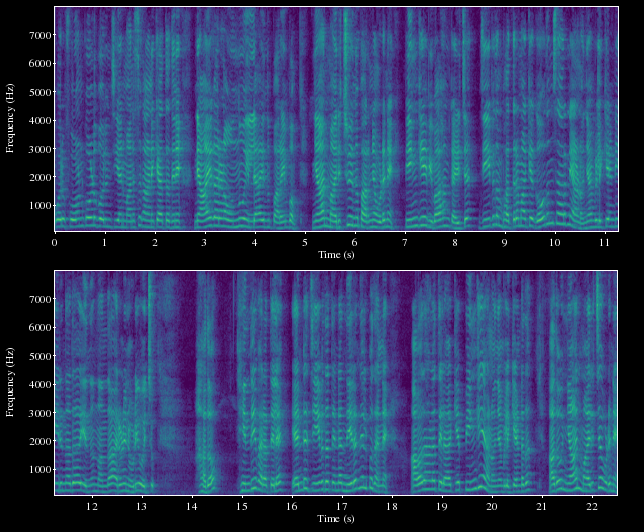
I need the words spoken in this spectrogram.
ഒരു ഫോൺ കോൾ പോലും ചെയ്യാൻ മനസ്സ് കാണിക്കാത്തതിന് ന്യായകാരണം ഒന്നുമില്ല എന്ന് പറയുമ്പം ഞാൻ മരിച്ചു എന്ന് പറഞ്ഞ ഉടനെ പിങ്കിയെ വിവാഹം കഴിച്ച് ജീവിതം ഭദ്രമാക്കിയ ഗൗതം സാറിനെയാണോ ഞാൻ വിളിക്കേണ്ടിയിരുന്നത് എന്ന് നന്ദ അരുണിനോട് ചോദിച്ചു. അതോ ഹിന്ദി വരത്തിലെ എന്റെ ജീവിതത്തിന്റെ നിലനിൽപ്പ് തന്നെ അവതാളത്തിലാക്കിയ പിങ്കിയാണോ ഞാൻ വിളിക്കേണ്ടത്? അതോ ഞാൻ മരിച്ച ഉടനെ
